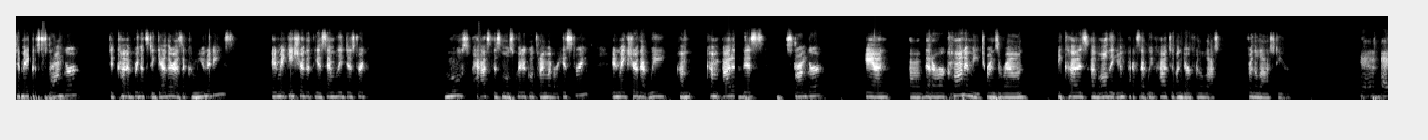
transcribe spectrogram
To make us stronger, to kind of bring us together as a communities and making sure that the assembly district moves past this most critical time of our history and make sure that we come come out of this stronger uh, that our economy turns around because of all the impacts that we've had to endure for the last for the last year. Yeah, I,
